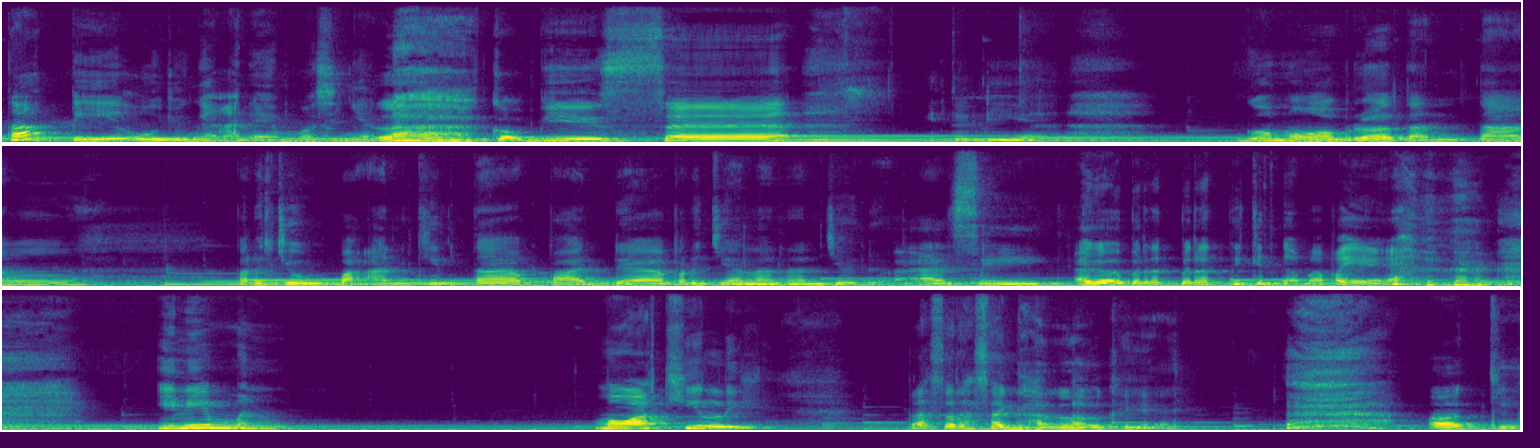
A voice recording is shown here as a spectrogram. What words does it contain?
tapi ujungnya ada emosinya. Lah kok bisa? Itu dia. Gue mau ngobrol tentang perjumpaan kita pada perjalanan jodoh. Asik. Agak berat-berat dikit nggak apa-apa ya. Ini men mewakili rasa-rasa galau kayak oke.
